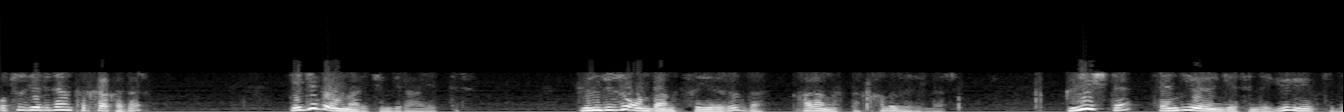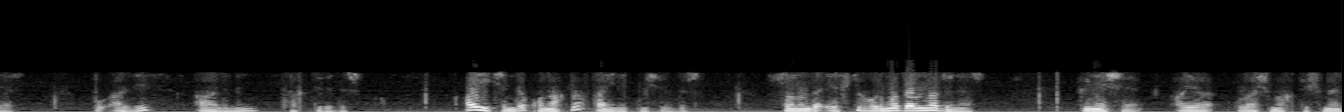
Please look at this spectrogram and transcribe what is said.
37'den 40'a kadar gece de onlar için bir ayettir. Gündüzü ondan sıyırırız da karanlıkta kalıverirler. Güneş de kendi yörüngesinde yürüyüp gider. Bu aziz alimin takdiridir. Ay içinde konaklar tayin etmişizdir. Sonunda eski hurma dalına döner. Güneşe, aya ulaşmak düşmez.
